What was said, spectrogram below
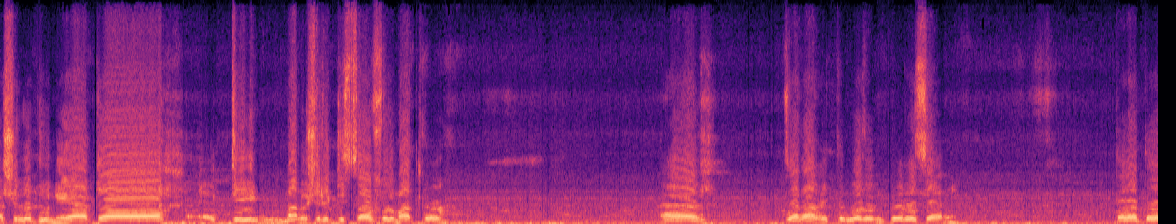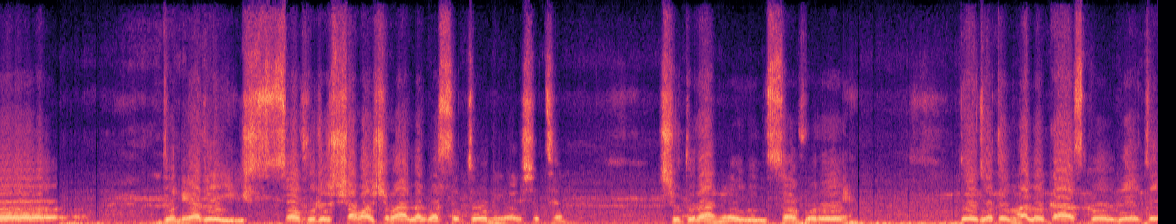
আসলে দুনিয়াটা একটি মানুষের একটি সফর মাত্র। আর যারা মৃত্যুবরণ করেছেন, তারা তো দুনিয়ার এই সফরের সময়সীমা আল্লাহর কাছে তো নিয়ে এসেছেন। সুতরাং এই সফরে যে যত ভালো কাজ করবে, যে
